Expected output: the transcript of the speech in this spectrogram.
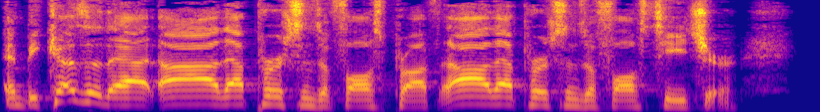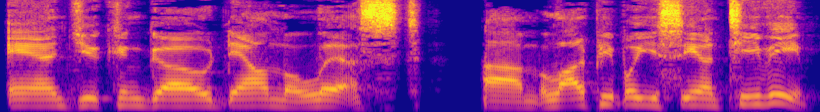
And because of that, ah, that person's a false prophet. Ah, that person's a false teacher. And you can go down the list. Um, a lot of people you see on TV,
